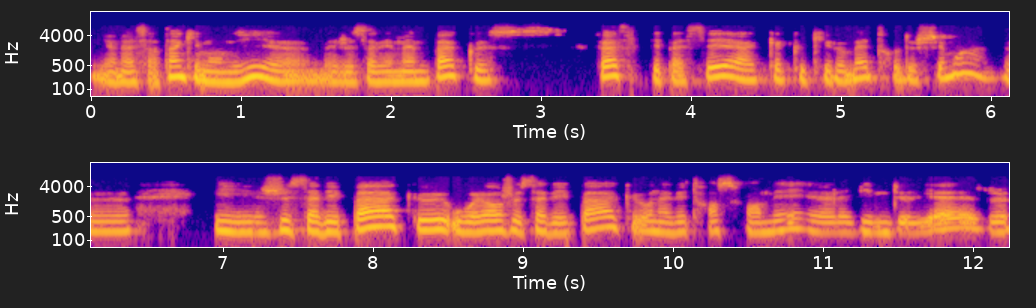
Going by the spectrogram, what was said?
il y en a certains qui m'ont dit, euh, je savais même pas que ça s'était passé à quelques kilomètres de chez moi. Euh, et je savais pas que, ou alors je savais pas qu'on avait transformé la ville de Liège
